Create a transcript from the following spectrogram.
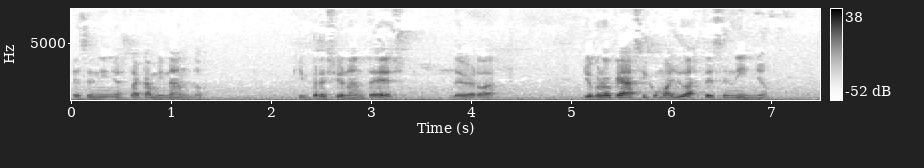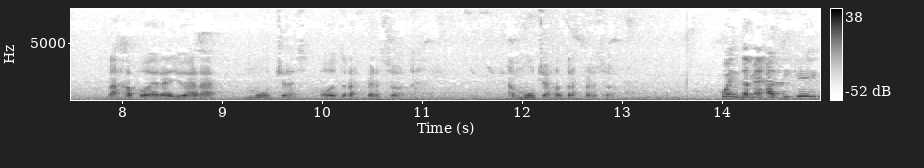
ese niño está caminando. Qué impresionante eso, de verdad. Yo creo que así como ayudaste a ese niño, vas a poder ayudar a muchas otras personas. A muchas otras personas. Cuéntame, ¿a ti qué,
